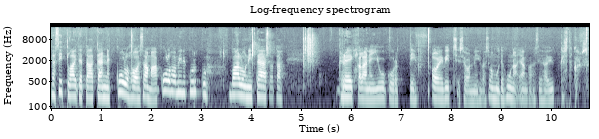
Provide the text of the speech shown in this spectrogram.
Ja sitten laitetaan tänne kulhoa, samaa kulhoa, minne kurkku valu, niin tää tota, kreikkalainen jogurtti. Oi vitsi, se on niin hyvä. Se on muuten hunajan kanssa ihan ykköstä kanssa.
